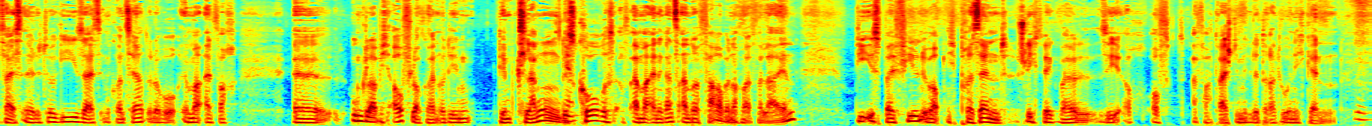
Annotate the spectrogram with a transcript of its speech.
sei es in der Liturgie, sei es im Konzert oder wo auch immer, einfach äh, unglaublich auflockern und den, dem Klang des ja. Chores auf einmal eine ganz andere Farbe nochmal verleihen die ist bei vielen überhaupt nicht präsent, schlichtweg, weil sie auch oft einfach dreistimmige Literatur nicht kennen. Mhm.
